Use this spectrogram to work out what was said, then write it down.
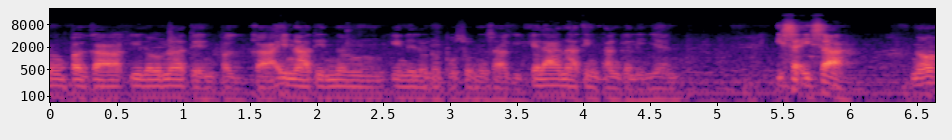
ng pagkakilaw natin, pagkain natin ng kinilaw ng puso ng saging, kailangan natin tanggalin yan. Isa-isa, no?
